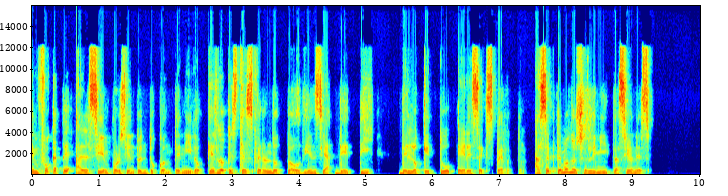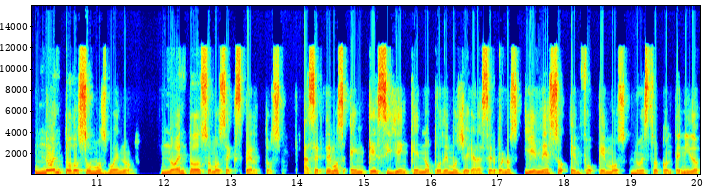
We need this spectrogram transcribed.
enfócate al 100% en tu contenido. ¿Qué es lo que está esperando tu audiencia de ti, de lo que tú eres experto? Aceptemos nuestras limitaciones. No en todo somos buenos, no en todo somos expertos. Aceptemos en qué sí y en qué no podemos llegar a ser buenos y en eso enfoquemos nuestro contenido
